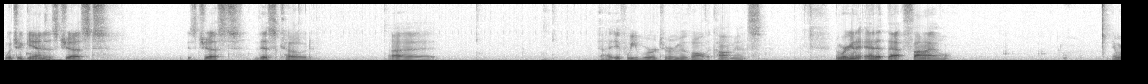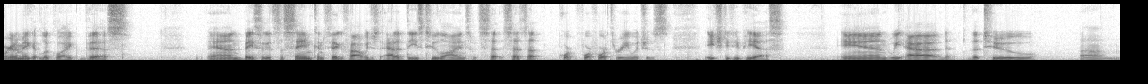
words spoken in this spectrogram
which again is just is just this code. Uh, uh, if we were to remove all the comments. And we're going to edit that file and we're going to make it look like this. And basically it's the same config file. We just added these two lines which set, sets up port 443 which is HTTPS and we add the two um,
